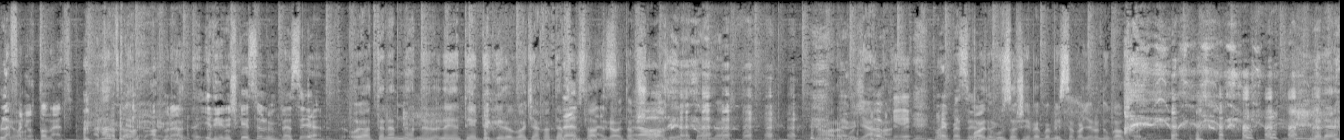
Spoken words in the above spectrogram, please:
lefagyott a net. Hát, hát, hát, akkor hát, idén is készülünk, lesz ilyen? Olyat te nem, nem, nem, nem ilyen térdigőrögatyákat nem Nem fogsz látni rajtam soha az életemben. Ne haragudjál már. Majd a 20-as években visszakanyarodunk akkor. De ne,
